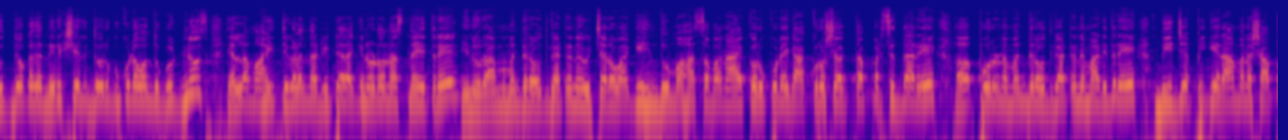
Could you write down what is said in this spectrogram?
ಉದ್ಯೋಗದ ನಿರೀಕ್ಷೆಯಲ್ಲಿದ್ದವರಿಗೂ ಕೂಡ ಒಂದು ಗುಡ್ ನ್ಯೂಸ್ ಎಲ್ಲ ಮಾಹಿತಿಗಳನ್ನ ಡಿಟೇಲ್ ಆಗಿ ನೋಡೋಣ ಸ್ನೇಹಿತರೆ. ಇನ್ನು ರಾಮ ಮಂದಿರ ಉದ್ಘಾಟನೆ ವಿಚಾರವಾಗಿ ಹಿಂದೂ ಮಹಾಸಭಾ ನಾಯಕರು ಕೂಡ ಈಗ ಆಕ್ರೋಶ ವ್ಯಕ್ತಪಡಿಸಿದ್ದಾರೆ. ಅಪೂರ್ಣ ಮಂದಿರ ಉದ್ಘಾಟನೆ ಮಾಡಿದರೆ ಬಿಜೆಪಿಗೆ ರಾಮನ ಶಾಪ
